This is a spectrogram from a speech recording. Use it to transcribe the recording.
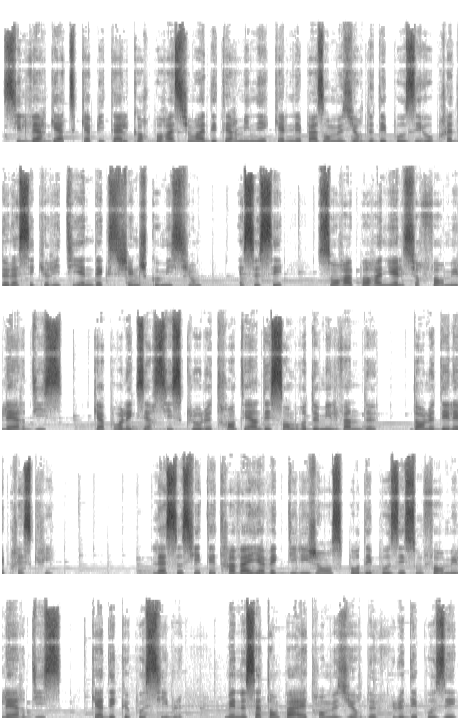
Silvergate Capital Corporation a déterminé qu'elle n'est pas en mesure de déposer auprès de la Security and Exchange Commission, SEC, son rapport annuel sur formulaire 10, K pour l'exercice clos le 31 décembre 2022, dans le délai prescrit. La société travaille avec diligence pour déposer son formulaire 10, K dès que possible, mais ne s'attend pas à être en mesure de le déposer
